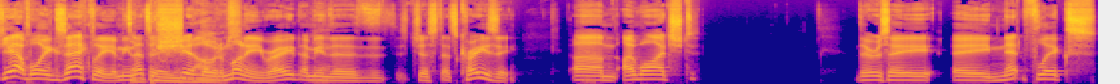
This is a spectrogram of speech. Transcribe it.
Yeah, well, exactly. I mean, It's a that's a, billion shitload of money, right? I mean, the, the it's just that's crazy. Um, I watched. There's a a Netflix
